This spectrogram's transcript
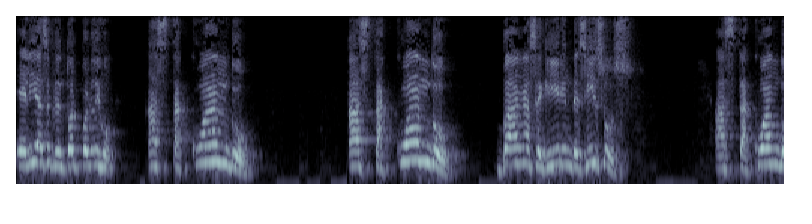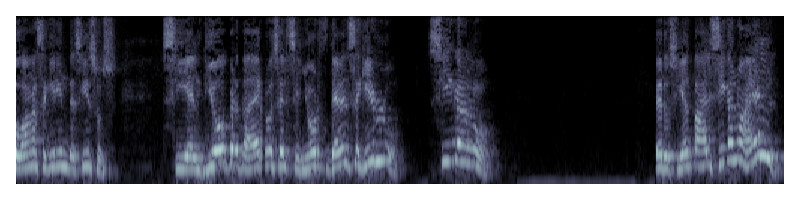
Elías se presentó al pueblo y dijo, ¿hasta cuándo? ¿Hasta cuándo van a seguir indecisos? ¿Hasta cuándo van a seguir indecisos? Si el Dios verdadero es el Señor, deben seguirlo. Síganlo. Pero si es Baal, síganlo a él.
